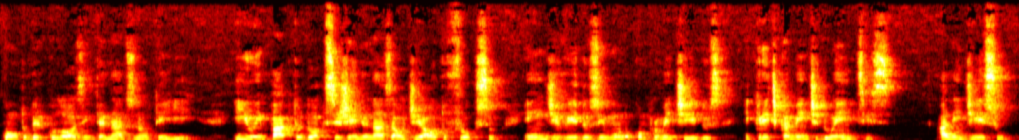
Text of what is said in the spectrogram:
com tuberculose internados na UTI e o impacto do oxigênio nasal de alto fluxo em indivíduos imunocomprometidos e criticamente doentes. Além disso,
